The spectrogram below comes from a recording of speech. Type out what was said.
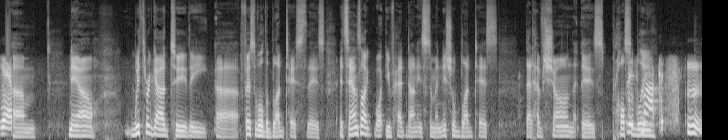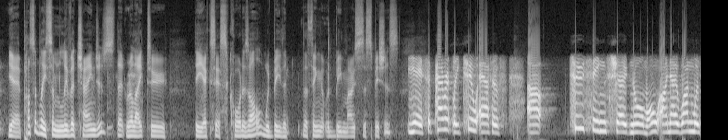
Yeah. Um, now, with regard to the uh, first of all the blood tests, there's it sounds like what you've had done is some initial blood tests that have shown that there's possibly Mm. yeah possibly some liver changes that relate to the excess cortisol would be the the thing that would be most suspicious. Yes, apparently two out of uh, two things showed normal. I know one was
